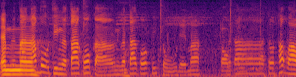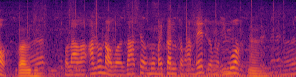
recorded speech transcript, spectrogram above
Em ờ, cán bộ thì người ta có cả người ta có cái tủ để mà người ta cho thóc vào vâng hoặc là ăn lúc nào mà ra chợ mua máy cân xong ăn hết rồi mà đi mua à. Đấy.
